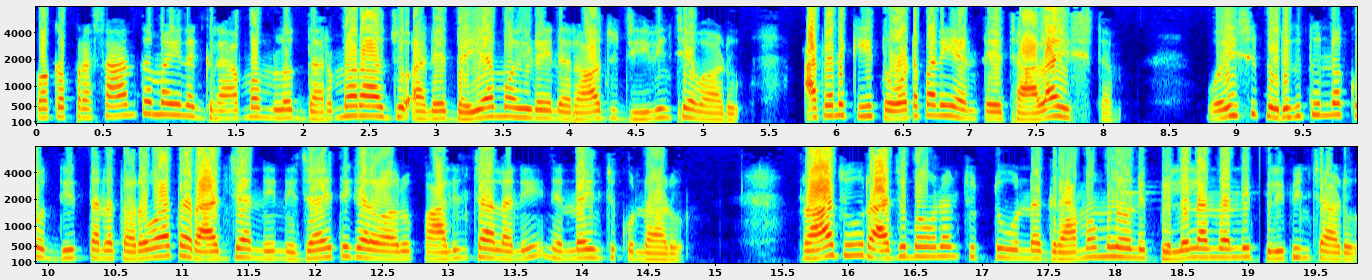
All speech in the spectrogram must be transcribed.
ఒక ప్రశాంతమైన గ్రామంలో ధర్మరాజు అనే దయామయుడైన రాజు జీవించేవాడు. అతనికి తోట పని అంటే చాలా ఇష్టం. వయసు పెరుగుతున్న కొద్దీ తన తరువాత రాజ్యాన్ని నిజాయితీ గలవారు పాలించాలని నిర్ణయించుకున్నాడు. రాజు రాజభవనం చుట్టూ ఉన్న గ్రామంలోని పిల్లలందరినీ పిలిపించాడు.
